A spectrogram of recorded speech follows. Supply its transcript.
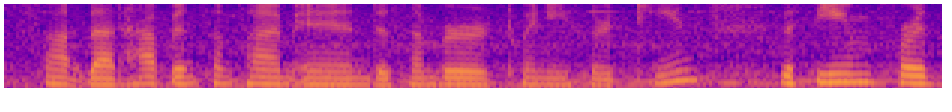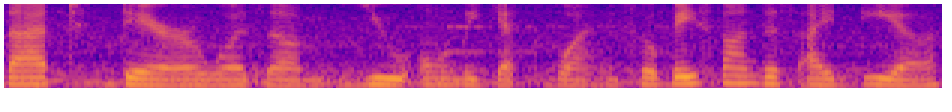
so that happened sometime in December 2013. The theme for that dare was um, you only get one. So based on this idea,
